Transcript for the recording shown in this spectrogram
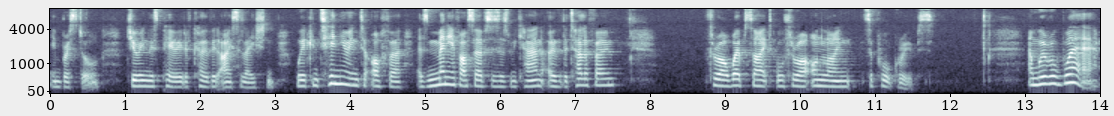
in Bristol during this period of COVID isolation, we're continuing to offer as many of our services as we can over the telephone, through our website, or through our online support groups. And we're aware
